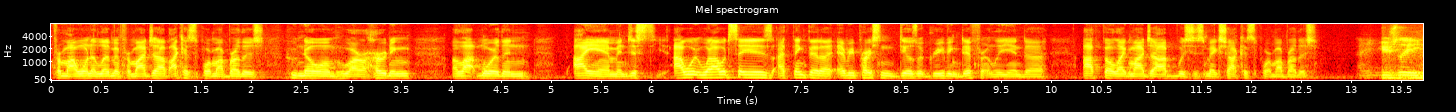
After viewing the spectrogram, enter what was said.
for my 111, for my job, I can support my brothers who know them, who are hurting a lot more than I am, and just I would what I would say is I think that uh, every person deals with grieving differently, and uh, I felt like my job was just to make sure I could support my brothers. Usually,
